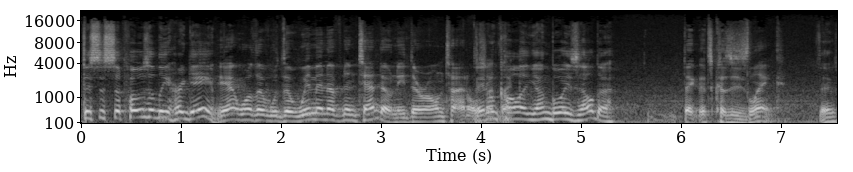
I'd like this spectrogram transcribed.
This is supposedly her game. Yeah, well, the, the women of Nintendo need their own titles. They don't call it Young Boy Zelda. it. It's because he's Link. They,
